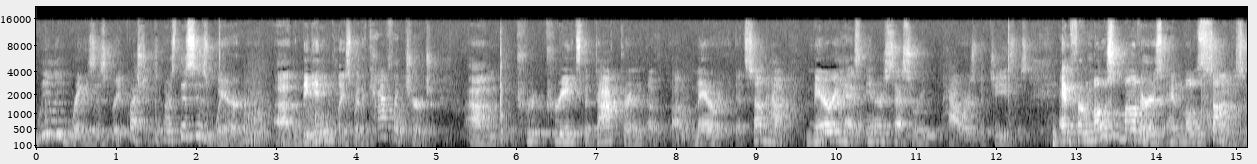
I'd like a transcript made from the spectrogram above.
really raises great questions. Of course, this is where uh, the beginning place where the Catholic Church um, cr- creates the doctrine of, of Mary, that somehow Mary has intercessory powers with Jesus. And for most mothers and most sons,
